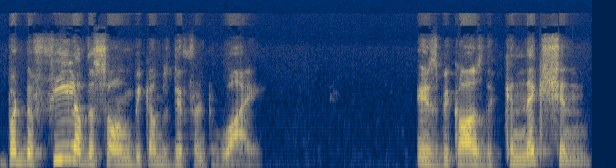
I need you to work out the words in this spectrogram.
but the feel of the song becomes different. Why? Is because the connection,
